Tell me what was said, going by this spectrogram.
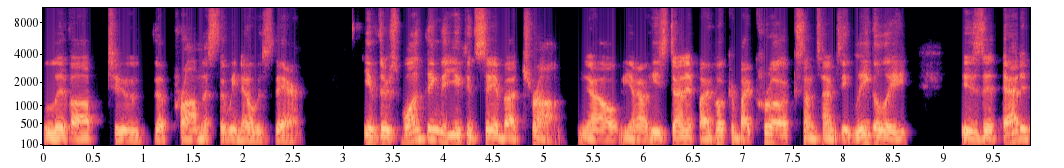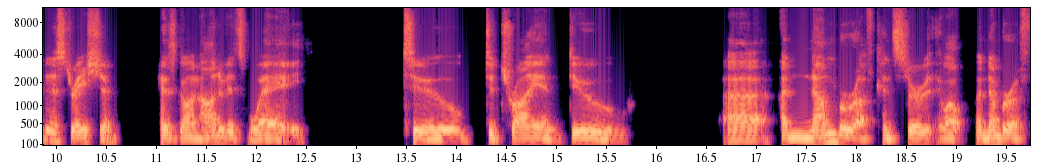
live up to the promise that we know is there. If there's one thing that you could say about Trump, you know, you know, he's done it by hook or by crook, sometimes illegally, is that that administration has gone out of its way to to try and do uh, a number of conservative, well, a number of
